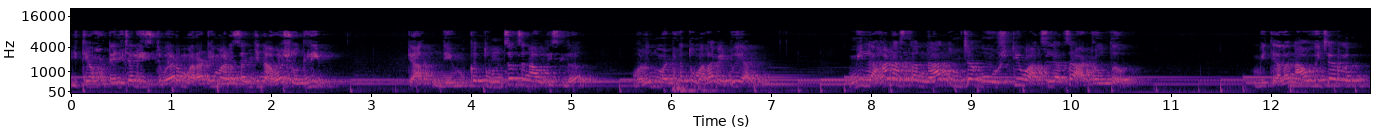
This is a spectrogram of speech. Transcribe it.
इथे हॉटेलच्या लिस्टवर मराठी माणसांची नावं शोधली. त्यात नेमकं तुमचंच नाव दिसलं म्हणून म्हटलं तुम्हाला भेटूया. मी लहान असताना तुमच्या गोष्टी वाचल्याचं आठवतं. मी त्याला नाव विचारलं.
